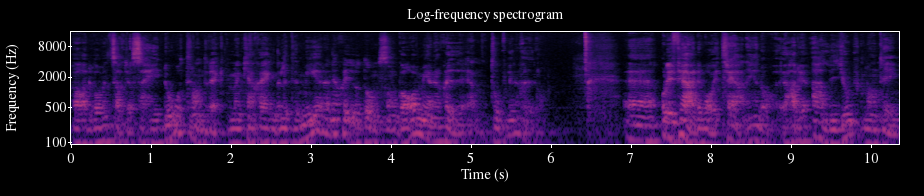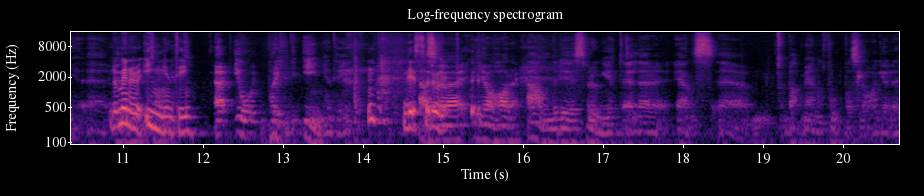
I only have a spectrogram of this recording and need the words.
ja det var väl inte så att jag sa hej då till någon direkt men kanske ägnade lite mer energi åt de som gav mer energi än tog energi då. Eh, och det fjärde var ju träningen då. Jag hade ju aldrig gjort någonting. Eh, Då menar du ingenting? Eh, jo, på riktigt ingenting. Det är så Alltså, roligt. jag har aldrig sprungit eller ens eh, varit med i något fotbollslag eller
